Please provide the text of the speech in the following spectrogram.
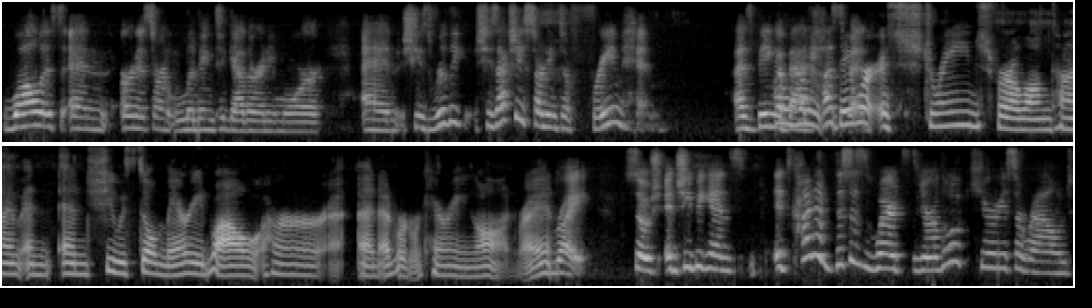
Wallis and Ernest aren't living together anymore. And she's really, she's actually starting to frame him as being oh, a bad right. husband. They were estranged for a long time, and and she was still married while her and Edward were carrying on, right? Right. So and she begins. It's kind of this is where it's you're a little curious around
